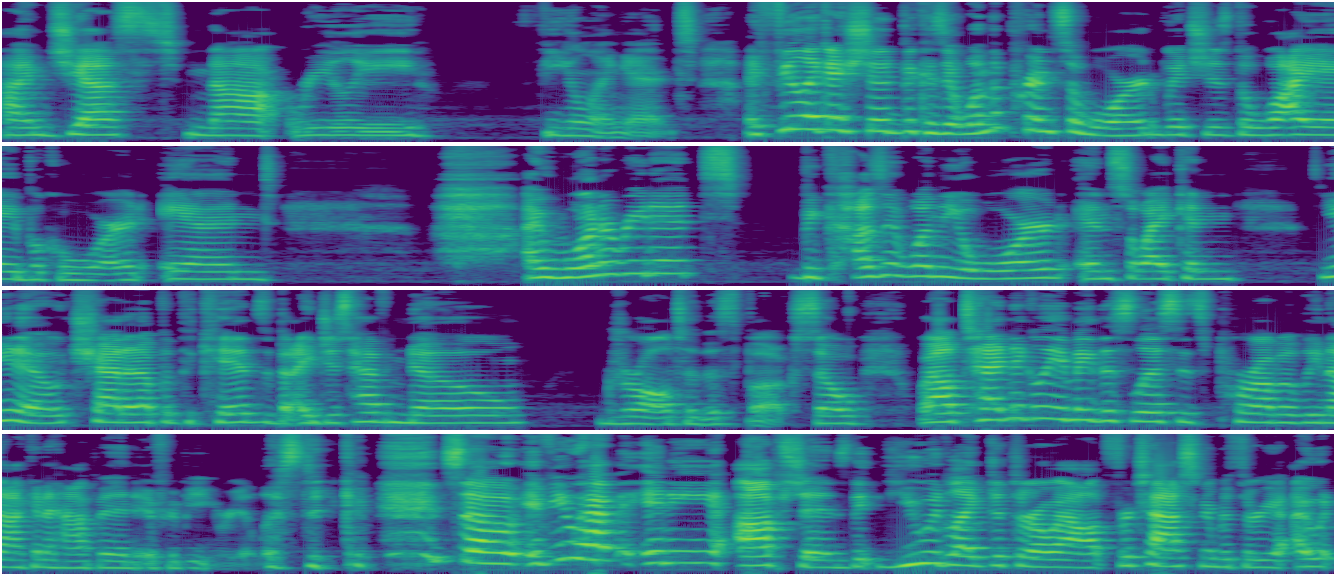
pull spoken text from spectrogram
I'm just not really feeling it. I feel like I should because it won the Printz Award, which is the YA book award, and I want to read it because it won the award and so I can, you know, chat it up with the kids, but I just have no draw to this book. So while technically I made this list, it's probably not going to happen if we're being realistic. so if you have any options that you would like to throw out for task number three, I would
